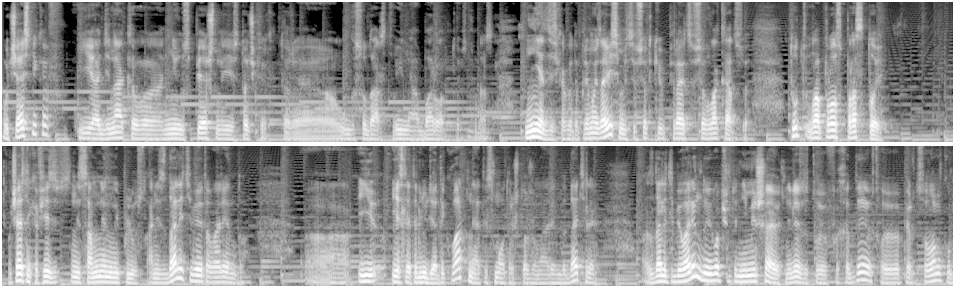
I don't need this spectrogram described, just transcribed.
участников, и одинаково неуспешно есть точка, которая у государства и наоборот. То есть у нас нет здесь какой-то прямой зависимости, все-таки упирается все в локацию. Тут вопрос простой. Участников есть несомненный плюс. Они сдали тебе это в аренду. А, и если это люди адекватные, а ты смотришь тоже на арендодателя, сдали тебе в аренду и, в общем-то, не мешают, не лезут в твою ФХД, в твою операционку.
